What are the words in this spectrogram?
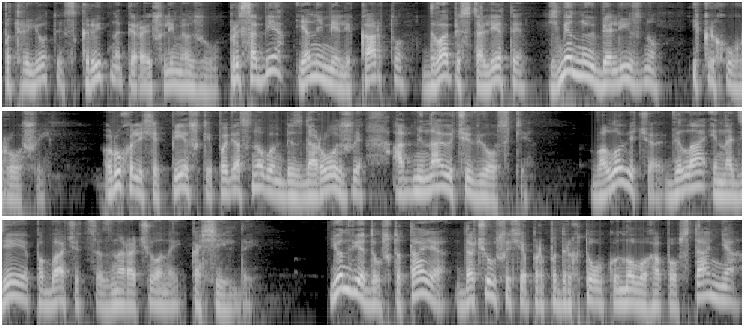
Патрыёты скрытна перайшлі мяжу. Пры сабе яны мелі карту, два пісталеты, зменную бялізну і крыху грошай. Рухаліся пешкі па вясновым бездарожжы, абмінаючы вёскі. Валовіча вела і надзея пабачыцца з нарачонай касільдай. Ён ведаў, што тая, дачуўшыся пра падрыхтоўку новага паўстання,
